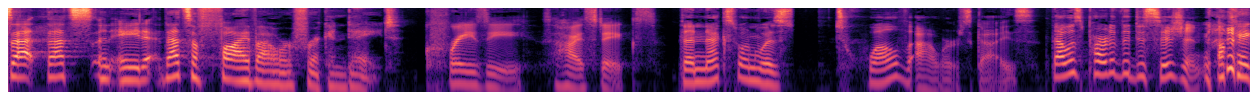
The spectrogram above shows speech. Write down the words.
that that's an eight, that's a five hour frickin' date. Crazy high stakes. The next one was 12 hours, guys. That was part of the decision. Okay.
